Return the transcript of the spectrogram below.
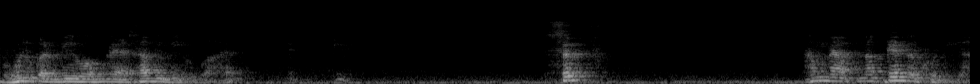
भूल कर दी हो हमने, ऐसा भी नहीं हुआ है। सिर्फ़ हमने अपना केंद्र खो दिया।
